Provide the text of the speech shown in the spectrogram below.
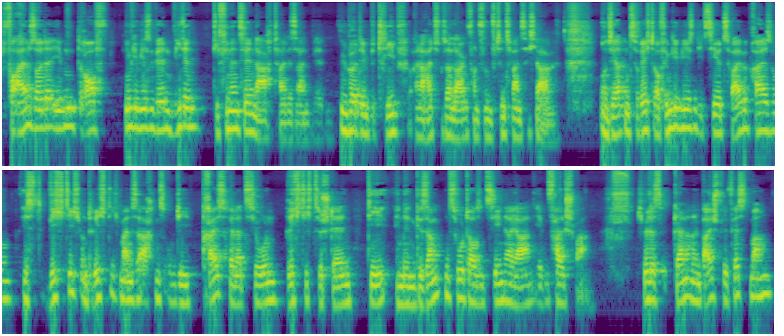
Vor allem soll da eben darauf hingewiesen werden, wie denn die finanziellen Nachteile sein werden über den Betrieb einer Heizungsanlage von 15, 20 Jahren. Und Sie hatten zu Recht darauf hingewiesen, die CO2-Bepreisung ist wichtig und richtig meines Erachtens, um die Preisrelation richtig zu stellen, die in den gesamten 2010er Jahren eben falsch waren. Ich will das gerne an einem Beispiel festmachen.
